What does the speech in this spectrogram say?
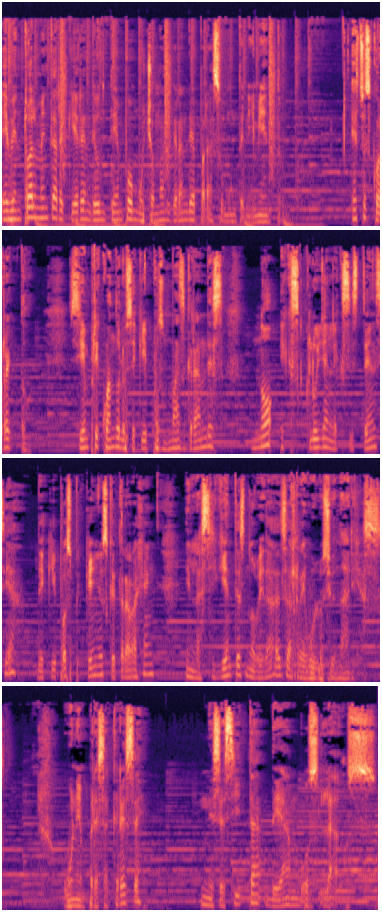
eventualmente requieren de un tiempo mucho más grande para su mantenimiento. Esto es correcto, siempre y cuando los equipos más grandes no excluyan la existencia de equipos pequeños que trabajen en las siguientes novedades revolucionarias. Una empresa crece, necesita de ambos lados.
